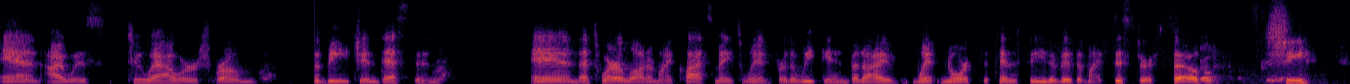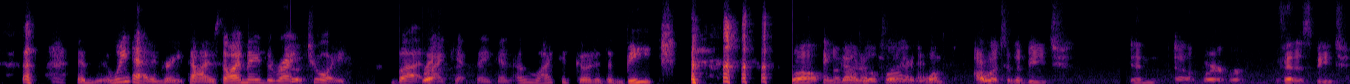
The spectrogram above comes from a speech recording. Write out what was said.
and I was two hours from the beach in Destin, and that's where a lot of my classmates went for the weekend. But I went north to Tennessee to visit my sister, so oh, cool. she, we had a great time. So I made the right Good. choice. But Right. I kept thinking, oh, I could go to the beach. Well, and and go I to will tell you, Florida. one I went to the beach in uh, wherever Venice Beach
